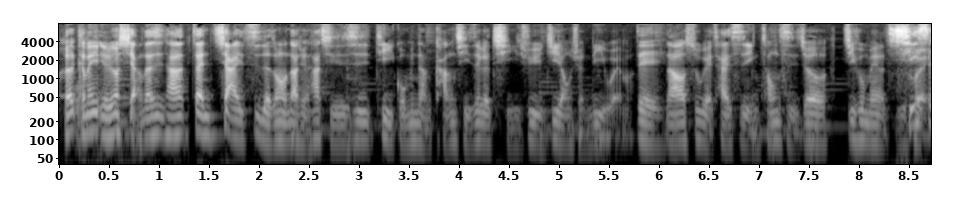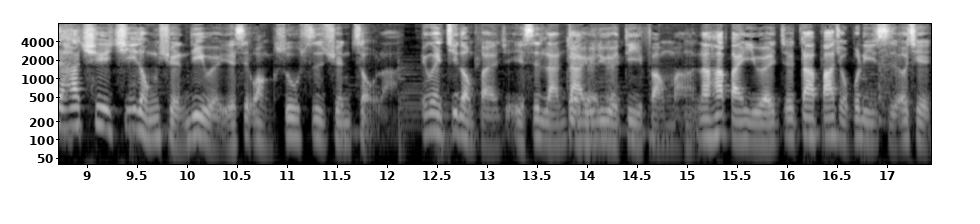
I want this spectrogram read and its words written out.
可可能也有想，但是他在下一次的总统大选，他其实是替国民党扛起这个旗去基隆选立委嘛，对，然后输给蔡适颖，从此就几乎没有机会。其实他去基隆选立委也是往舒适圈走啦，因为基隆本来就也是蓝大于绿的地方嘛，那他本来以为就大八九不离十，而且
